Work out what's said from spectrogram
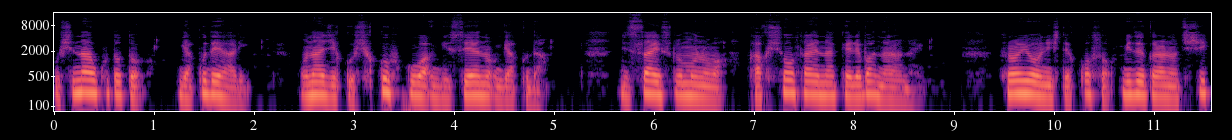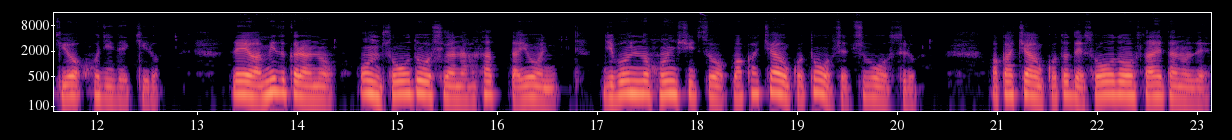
失うことと逆であり、同じく祝福は犠牲の逆だ。実際するものは確証されなければならない。そのようにしてこそ、自らの知識を保持できる。霊は自らの恩総動詞がなさったように、自分の本質を分かち合うことを絶望する。分かち合うことで想像されたので、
